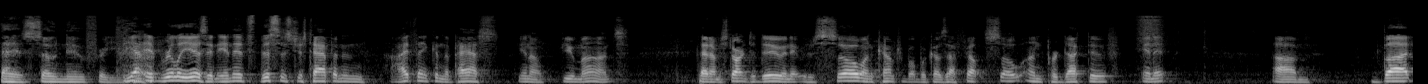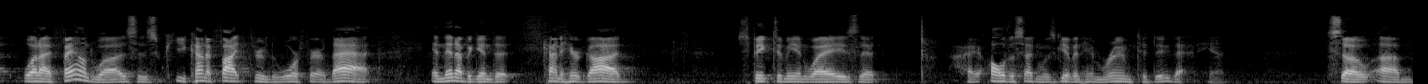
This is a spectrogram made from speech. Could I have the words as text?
That is so new for you. Yeah, it really is, and, and it's this has just happened, in, I think, in the past you know few months that I'm starting to do, and it was so uncomfortable because I felt so unproductive in it. Um, but what I found was, is you kind of fight through the warfare of that, and then I begin to kind of hear God speak to me in ways that I all of a sudden was giving Him room to do that in. So, um,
